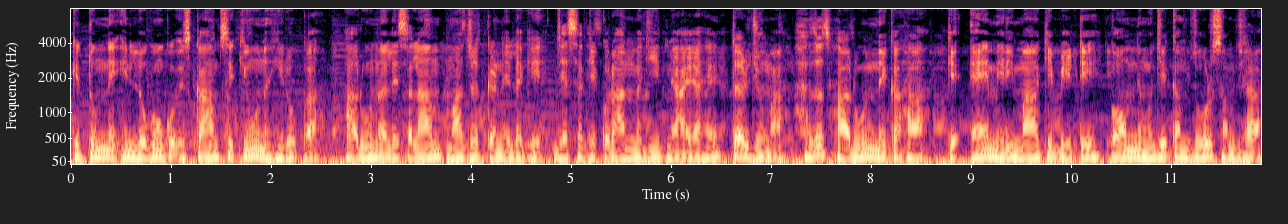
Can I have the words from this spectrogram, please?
کہ تم نے ان لوگوں کو اس کام سے کیوں نہیں روکا؟ ہارون علیہ السلام معذرت کرنے لگے۔ جیسا کہ قرآن مجید میں آیا ہے، ترجمہ حضرت ہارون نے کہا کہ اے میری ماں کے بیٹے، قوم نے مجھے کمزور سمجھا۔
